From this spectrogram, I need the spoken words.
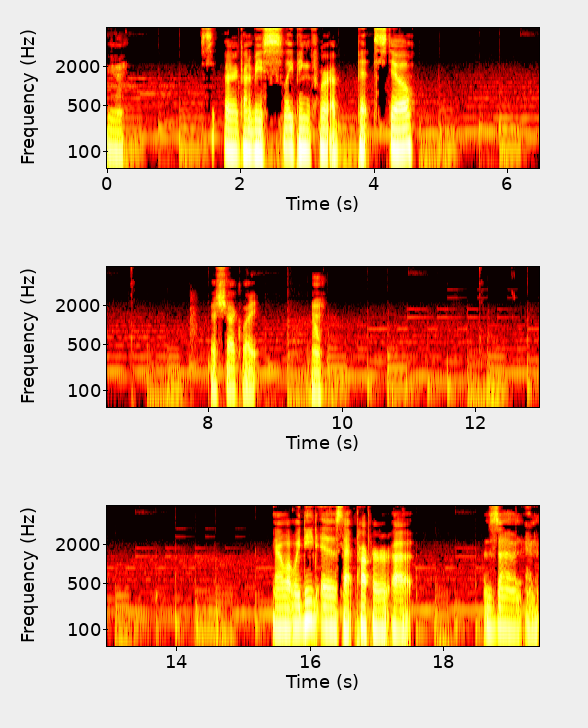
Yeah. They're going to be sleeping for a bit still. The shark white. Oh. Now what we need is that proper uh, zone. And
